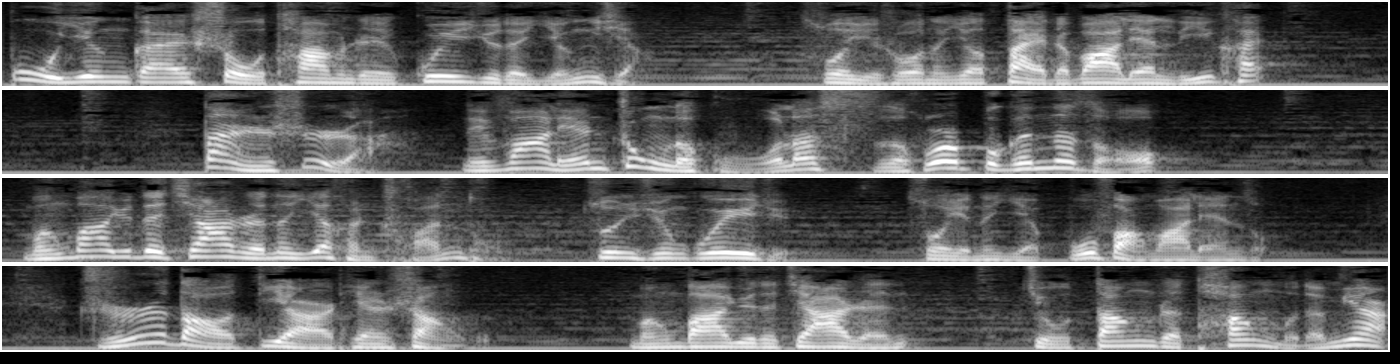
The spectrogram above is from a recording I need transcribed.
不应该受他们这规矩的影响。所以说呢，要带着蛙莲离开，但是啊，那蛙莲中了蛊了，死活不跟他走。蒙巴鱼的家人呢也很传统，遵循规矩，所以呢也不放蛙莲走。直到第二天上午，蒙巴鱼的家人就当着汤姆的面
